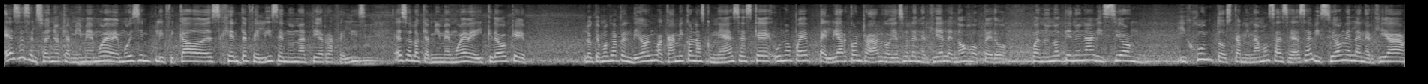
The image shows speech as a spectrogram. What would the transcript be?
Ese es el sueño que a mí me mueve, muy simplificado, es gente feliz en una tierra feliz. Eso es lo que a mí me mueve y creo que lo que hemos aprendido en Wakami con las comunidades es que uno puede pelear contra algo y eso es la energía del enojo, pero cuando uno tiene una visión y juntos caminamos hacia esa visión es la energía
